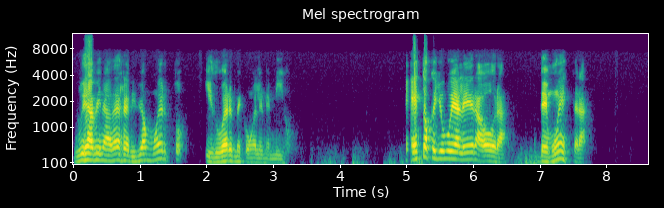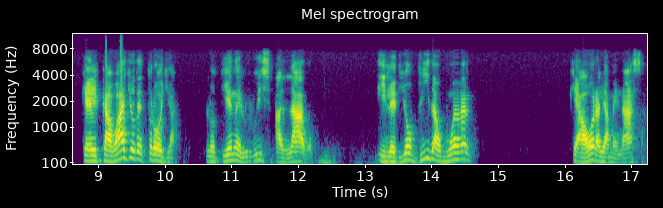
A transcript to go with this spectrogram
Luis Abinader revivió a muerto y duerme con el enemigo. Esto que yo voy a leer ahora demuestra que el caballo de Troya lo tiene Luis al lado y le dio vida o muerte que ahora le amenaza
